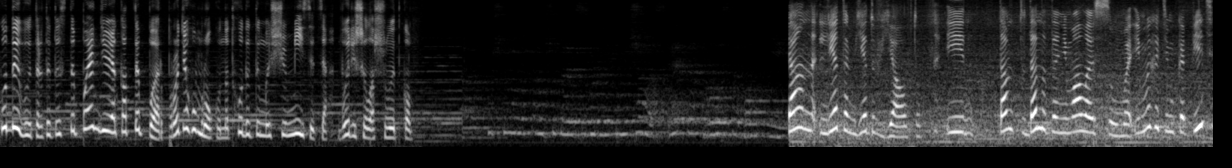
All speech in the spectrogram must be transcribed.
Куди витратити стипендію, яка тепер протягом року надходитиме щомісяця, вирішила швидко. летом еду в Ялту, и там туда надо немалая сумма, и мы хотим копить,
